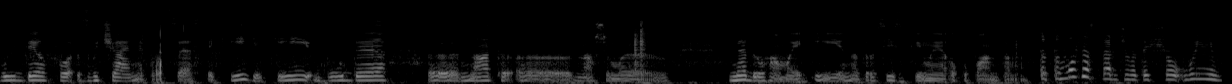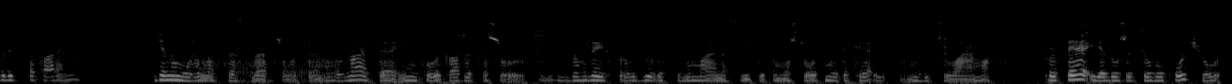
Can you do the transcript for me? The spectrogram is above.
вийде в звичайний процес, такий, який буде е, над е, нашими недругами і над російськими окупантами. Тобто можна стверджувати, що винні будуть покарані. Я не можу на це стверджувати. Ви знаєте, інколи кажеться, що взагалі справедливості немає на світі, тому що от ми таке відчуваємо. Проте я дуже цього хочу,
